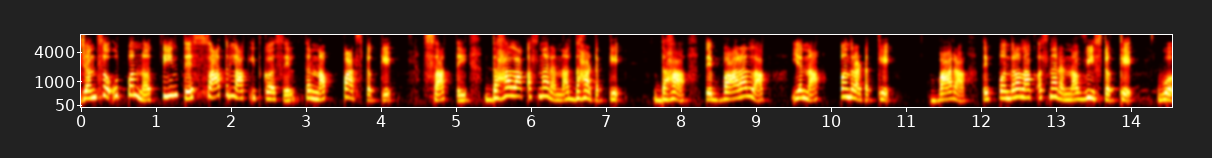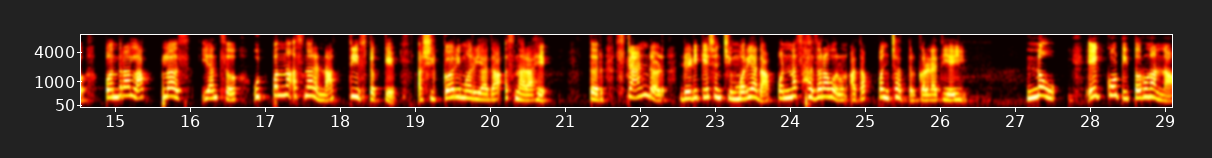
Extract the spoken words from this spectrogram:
ज्यांचं उत्पन्न तीन ते सात लाख इतकं असेल त्यांना पाच टक्के. सात ते दहा लाख असणाऱ्यांना दहा टक्के. दहा ते बारा लाख यांना पंधरा टक्के. बारा ते पंधरा लाख असणाऱ्यांना वीस टक्के. व पंधरा लाख प्लस यांचं उत्पन्न असणाऱ्यांना तीस टक्के अशी कर मर्यादा असणार आहे. तर स्टँडर्ड डेडिकेशनची मर्यादा पन्नास हजारावरून आता पंच्याहत्तर करण्यात येईल. नऊ एक कोटी तरुणांना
